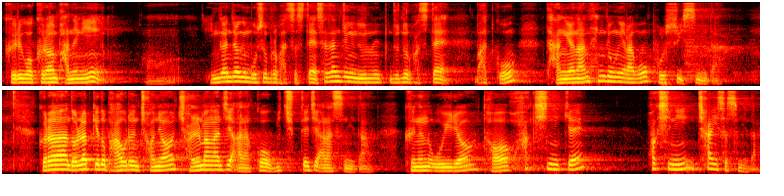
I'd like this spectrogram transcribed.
그리고 그런 반응이 어, 인간적인 모습으로 봤을 때, 세상적인 눈으로, 봤을 때 맞고 당연한 행동이라고 볼 수 있습니다. 그러나 놀랍게도 바울은 전혀 절망하지 않았고 위축되지 않았습니다. 그는 오히려 더 확신 있게 확신이 차 있었습니다.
